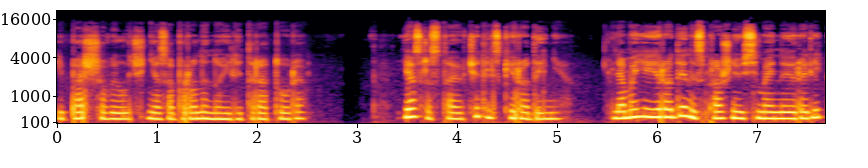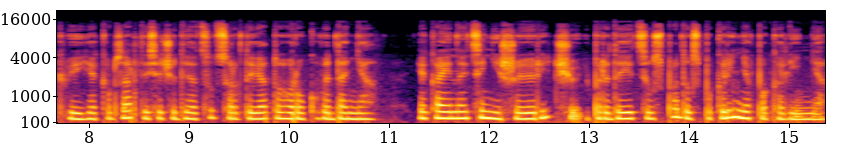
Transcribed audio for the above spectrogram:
і перше вилучення забороненої літератури. Я зростаю в вчительській родині. Для моєї родини справжньою сімейною реліквією є кабзар 1949 року видання, яка є найціннішою річчю і передається у спадок з покоління в покоління.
